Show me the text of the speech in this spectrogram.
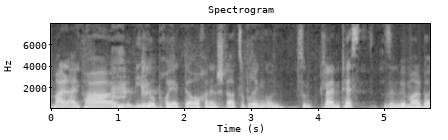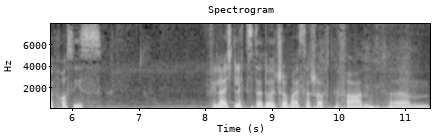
mal ein paar Videoprojekte auch an den Start zu bringen. Und zum kleinen Test sind wir mal bei Fossis vielleicht letzter deutscher Meisterschaft gefahren. Ähm,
